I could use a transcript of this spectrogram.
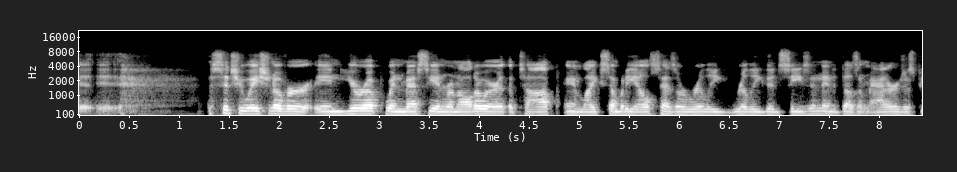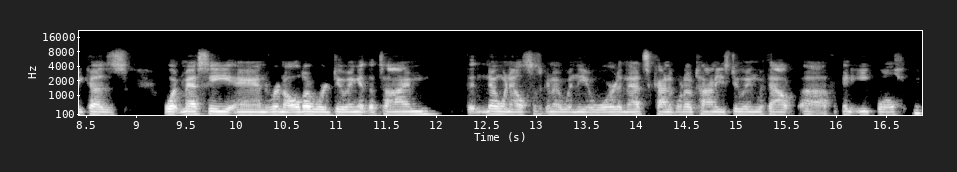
a situation over in Europe when Messi and Ronaldo are at the top, and like somebody else has a really, really good season, and it doesn't matter just because what Messi and Ronaldo were doing at the time that no one else is going to win the award, and that's kind of what Ohtani's doing without uh, an equal.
